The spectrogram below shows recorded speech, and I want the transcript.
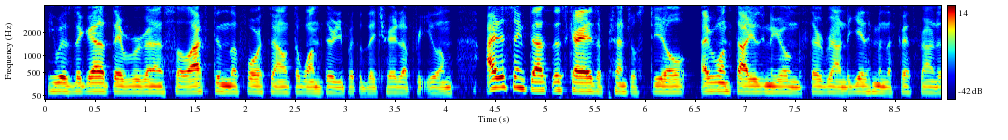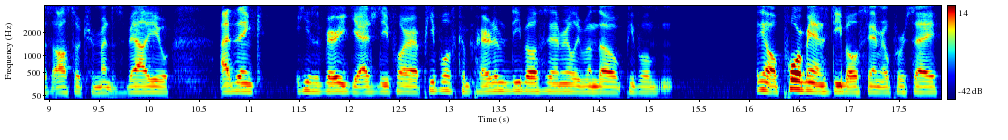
he was the guy that they were going to select in the fourth round with the 130 pick that they traded up for Elam. I just think that this guy is a potential steal. Everyone thought he was going to go in the third round. To get him in the fifth round is also tremendous value. I think he's a very gadgety player. People have compared him to Deebo Samuel, even though people, you know, a poor man's Deebo Samuel per se.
